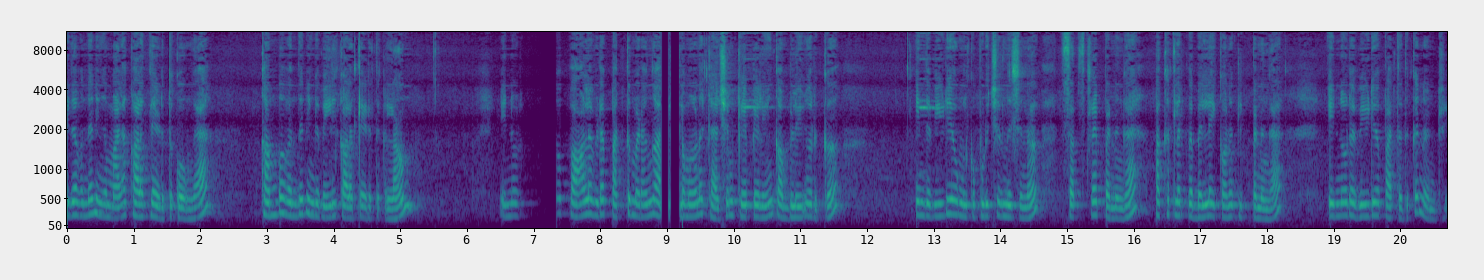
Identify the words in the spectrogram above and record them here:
இதை வந்து நீங்கள் மழை காலத்தில் எடுத்துக்கோங்க. கம்பை வந்து நீங்கள் வெயில் காலத்தில் எடுத்துக்கலாம். என்னோட பாலை விட பத்து மடங்கு அதிகமான கால்சியம் கேப்பையிலையும் கம்புலையும் இருக்குது இந்த வீடியோ உங்களுக்கு பிடிச்சிருந்துச்சுன்னா சப்ஸ்கிரைப் பண்ணுங்கள் பக்கத்தில் இருக்கிற பெல் ஐக்கானை கிளிக் பண்ணுங்கள் என்னோடய வீடியோ பார்த்ததுக்கு நன்றி.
